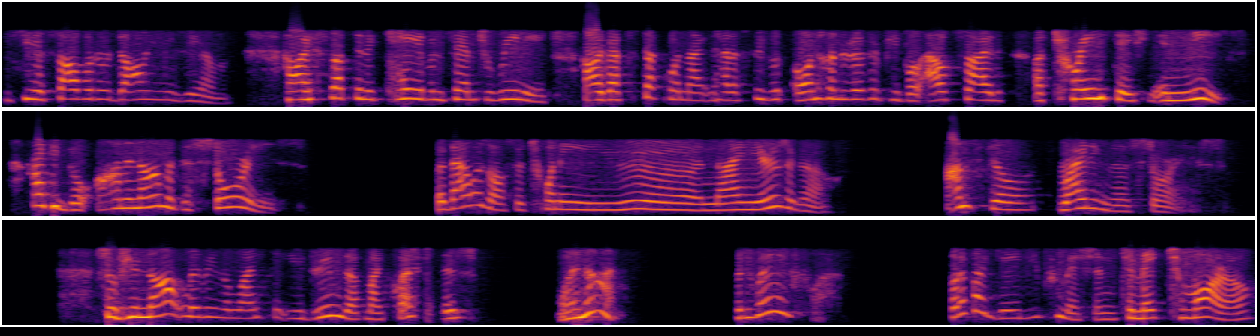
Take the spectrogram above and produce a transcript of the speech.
to see a Salvador Dali museum, how I slept in a cave in Santorini, how I got stuck one night and had to sleep with 100 other people outside a train station in Nice. I could go on and on with the stories. But that was also 29 years ago. I'm still writing those stories. So if you're not living the life that you dreamed of, my question is, why not? What are you waiting for? What if I gave you permission to make tomorrow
